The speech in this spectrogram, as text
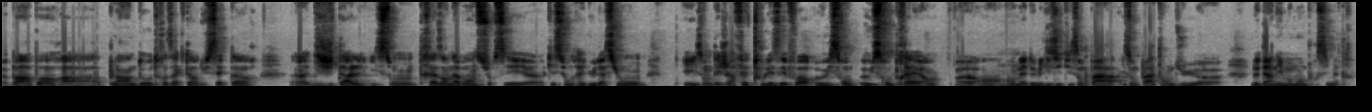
euh, par rapport à plein d'autres acteurs du secteur digital, ils sont très en avance sur ces questions de régulation et ils ont déjà fait tous les efforts. Eux, ils seront, eux, ils seront prêts hein, en, mai 2018. Ils n'ont pas, ils pas attendu le dernier moment pour s'y mettre.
